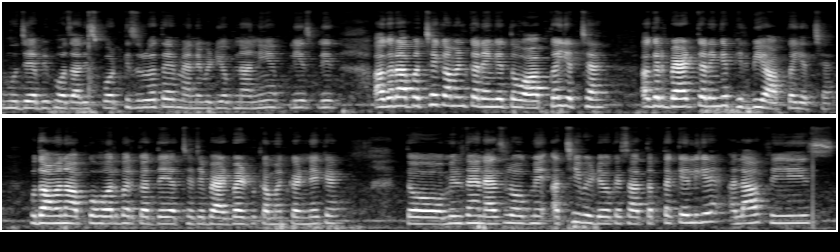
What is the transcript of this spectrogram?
मुझे अभी बहुत ज़्यादा सपोर्ट की ज़रूरत है, मैंने वीडियो बनानी है। प्लीज़ प्लीज़ अगर आप अच्छे कमेंट करेंगे तो आपका ही अच्छा है। अगर बैड करेंगे, फिर भी आपका ही अच्छा है। खुदावन आपको और बरकत दे अच्छे अच्छे बैठ बैठ कमेंट करने के। तो मिलते हैं नेक्स्ट लोग में, अच्छी वीडियो के साथ। तब तक के लिए, अल्लाह हाफिज़।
